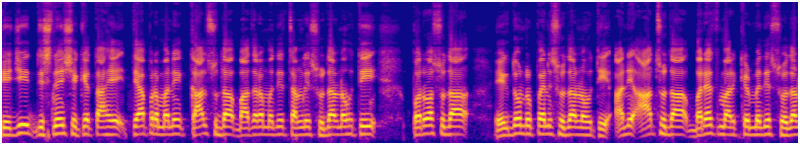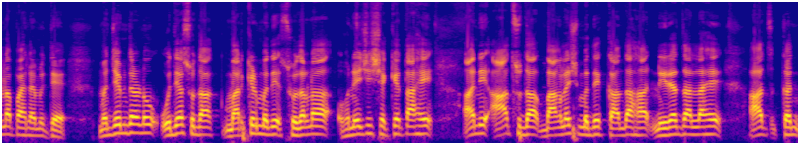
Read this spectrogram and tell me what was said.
तेजी दिसण्याची शक्यता आहे. त्याप्रमाणे कालसुद्धा बाजारामध्ये चांगली सुधारणा होती. परवासुद्धा एक दोन रुपयांनी सुधारणा होती आणि आजसुद्धा बऱ्याच मार्केटमध्ये सुधारणा पाहायला मिळते. म्हणजे मित्रांनो उद्यासुद्धा मार्केटमध्ये सुधारणा होण्याची शक्यता आहे आणि आजसुद्धा बांगलादेशमध्ये कांदा हा निर्यात झाला आहे. आज कन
